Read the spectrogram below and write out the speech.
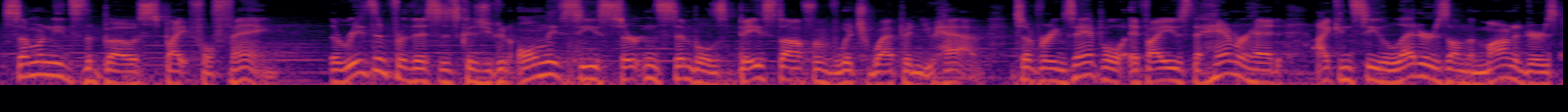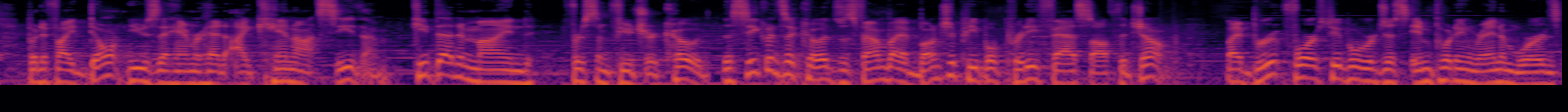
someone needs the bow Spiteful Fang. The reason for this is because you can only see certain symbols based off of which weapon you have. So for example, if I use the hammerhead, I can see letters on the monitors, but if I don't use the hammerhead, I cannot see them. Keep that in mind for some future code. The sequence of codes was found by a bunch of people pretty fast off the jump. By brute force, people were just inputting random words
